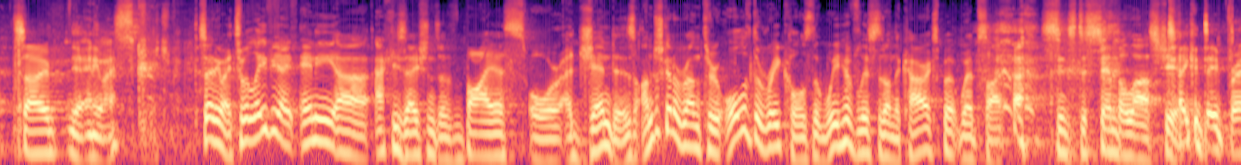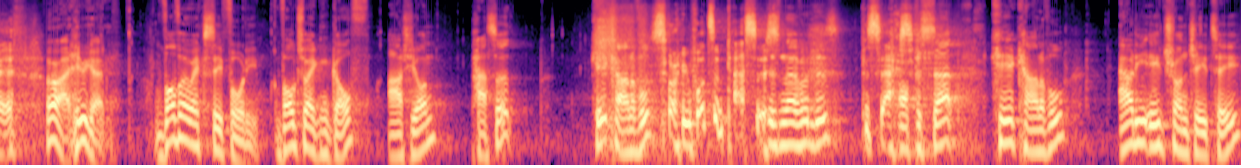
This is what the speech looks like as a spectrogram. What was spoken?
so, yeah, anyway. So anyway, to alleviate any uh, accusations of bias or agendas, I'm just going to run through all of the recalls that we have listed on the Car Expert website since December last year. Take a deep breath. All right, here we go. Volvo XC40, Volkswagen Golf, Arteon, Passat, Kia Carnival. Sorry, what's a Passat? Isn't that what it is? Passat. Oh, Passat, Kia Carnival, Audi e-tron GT,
